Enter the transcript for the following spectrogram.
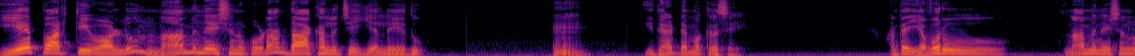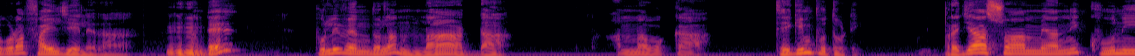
ఏ పార్టీ వాళ్ళు నామినేషన్ కూడా దాఖలు చెయ్యలేదు. ఇదే డెమోక్రసీ. అంటే ఎవరు నామినేషన్లు కూడా ఫైల్ చేయలేదా? అంటే పులివెందుల నా అడ్డా అన్న ఒక తెగింపుతోటి ప్రజాస్వామ్యాన్ని ఖూనీ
